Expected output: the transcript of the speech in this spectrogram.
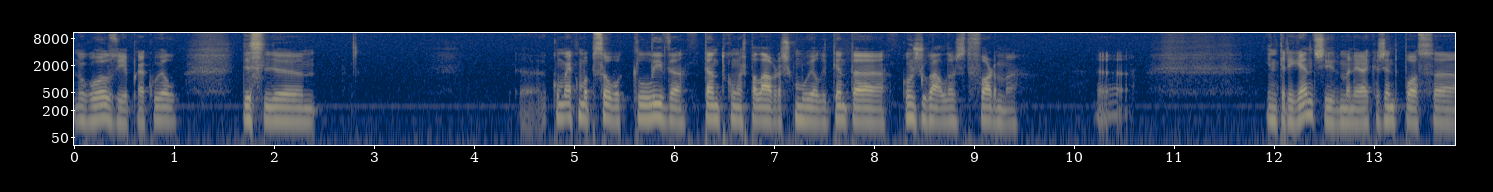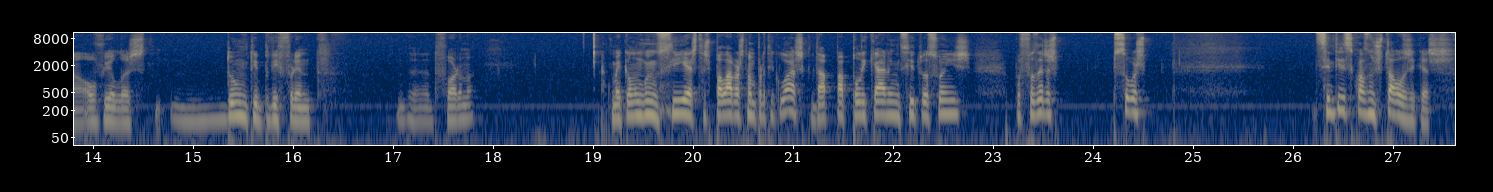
no gozo e a pegar com ele, disse-lhe uh, como é que uma pessoa que lida tanto com as palavras como ele e tenta conjugá-las de forma intrigantes e de maneira que a gente possa ouvi-las de um tipo diferente de, de forma como é que ele não conhecia estas palavras tão particulares que dá para aplicar em situações para fazer as pessoas sentirem-se quase nostálgicas?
